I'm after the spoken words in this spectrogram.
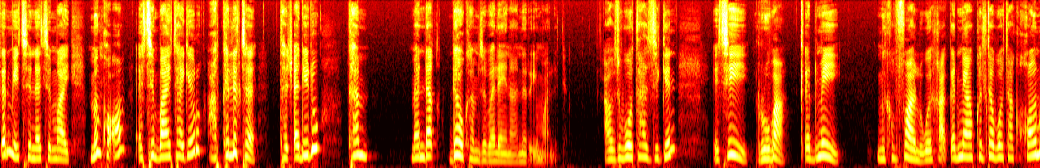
ቅድሚ እቲ ነቲ ማይ ምንክኦም እቲ ማይ እንታይ ገይሩ ኣብ ክልተ ተጨዲዱ ከም መንደቅ ደው ከም ዝበለ ኢና ንርኢ ማለት እዩ ኣብዚ ቦታ እዚ ግን እቲ ሩባ ቅድሚ ምክፋሉ ወይ ከዓ ቅድሚ ኣብ ክልተ ቦታ ክኾኑ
